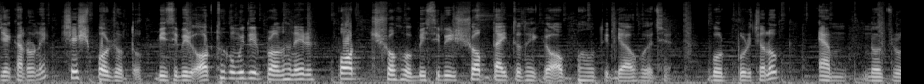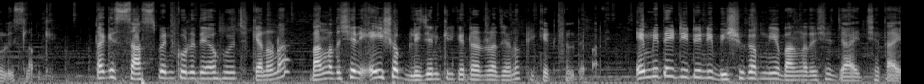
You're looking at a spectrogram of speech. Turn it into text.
যে কারণে শেষ পর্যন্ত বিসিবির অর্থ কমিটির প্রধানের পদ সহ বিসিবির সব দায়িত্ব থেকে অব্যাহতি দেওয়া হয়েছে বোর্ড পরিচালক এম নজরুল ইসলামকে। তাকে সাসপেন্ড করে দেওয়া হয়েছে কেননা বাংলাদেশের এই সব লেজেন্ড ক্রিকেটাররা যেন ক্রিকেট খেলতে পারে। এমনিতেই টি টোয়েন্টি বিশ্বকাপ নিয়ে বাংলাদেশে যা ইচ্ছে তাই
